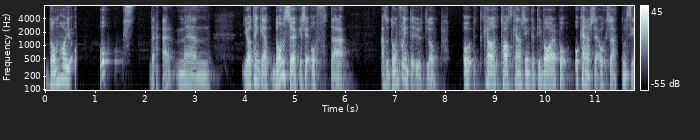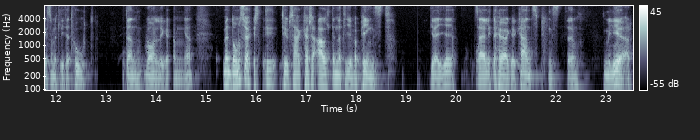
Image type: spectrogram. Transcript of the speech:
de har ju också det här, men jag tänker att de söker sig ofta, alltså de får inte utlopp och tas kanske inte tillvara på och kanske också att de ses som ett litet hot den vanliga Men de söker sig till typ så här kanske alternativa pingst grejer. Så här lite högerkantspingstmiljöer.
